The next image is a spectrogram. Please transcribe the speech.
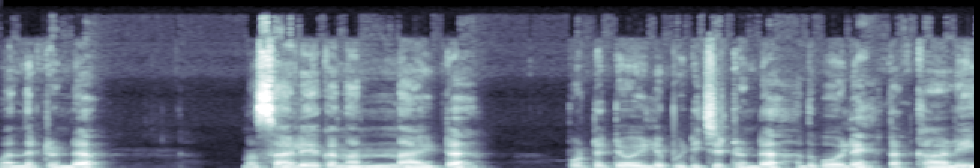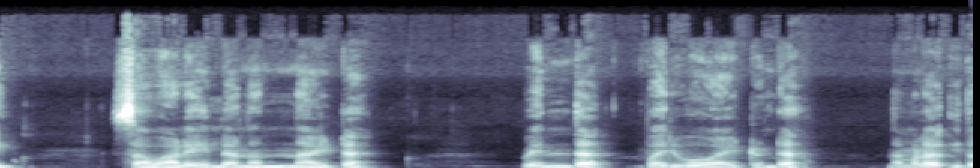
വന്നിട്ടുണ്ട്. മസാലയൊക്കെ നന്നായിട്ട് പൊട്ടറ്റോയിൽ പിടിച്ചിട്ടുണ്ട്. അതുപോലെ തക്കാളിയും സവാളയെല്ലാം നന്നായിട്ട് വെന്ത് പരുവമായിട്ടുണ്ട് നമ്മൾ ഇത്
